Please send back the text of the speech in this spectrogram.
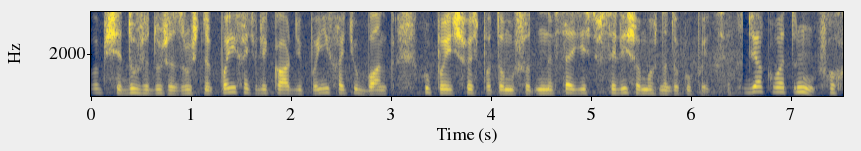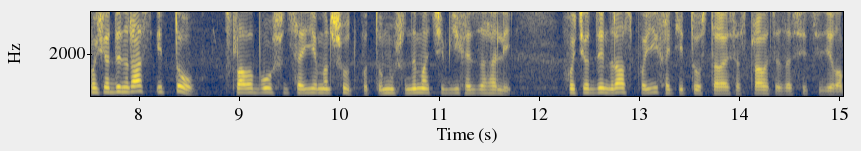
Взагалі дуже-дуже зручно поїхати в лікарню, поїхати у банк, купити щось, тому що не все є в селі, що можна докупитися. Дякувати, ну, хоч один раз і то. Слава Богу, що це є маршрут, тому що нема чим їхати взагалі. Хоч один раз поїхати і то стараюся справитися за всі ці діла.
